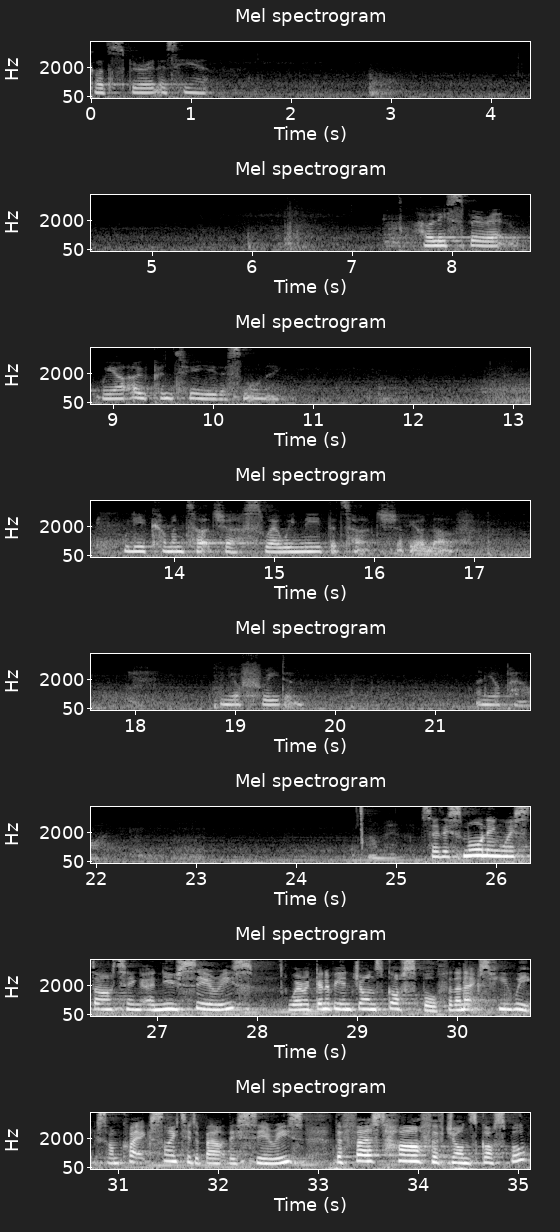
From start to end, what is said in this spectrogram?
God's Spirit is here. Holy Spirit, we are open to you this morning. Will you come and touch us where we need the touch of your love and your freedom and your power? Amen. So, this morning we're starting a new series. We're going to be in John's Gospel for the next few weeks. I'm quite excited about this series. The first half of John's Gospel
